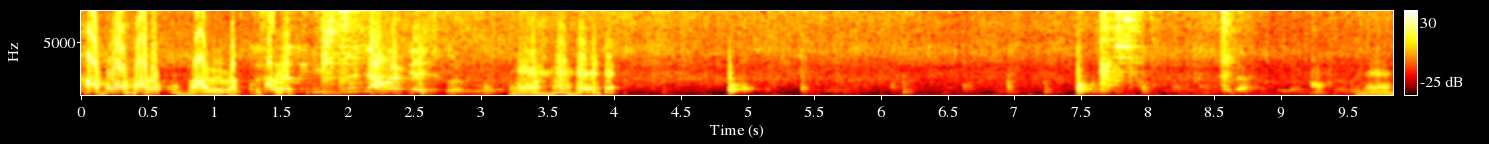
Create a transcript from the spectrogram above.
খাব আমারও খুব ভালো লাগতেছে। হ্যাঁ। হ্যাঁ।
